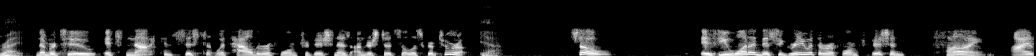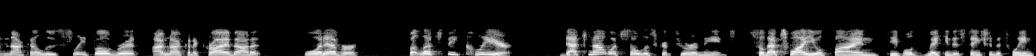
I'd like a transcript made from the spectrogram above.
Right. Number two, it's not consistent with how the Reformed tradition has understood sola scriptura. Yeah. So if you want to disagree with the Reformed tradition, fine. I'm not going to lose sleep over it. I'm not going to cry about it, whatever. But let's be clear. That's not what sola scriptura means. So that's why you'll find people making distinction between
